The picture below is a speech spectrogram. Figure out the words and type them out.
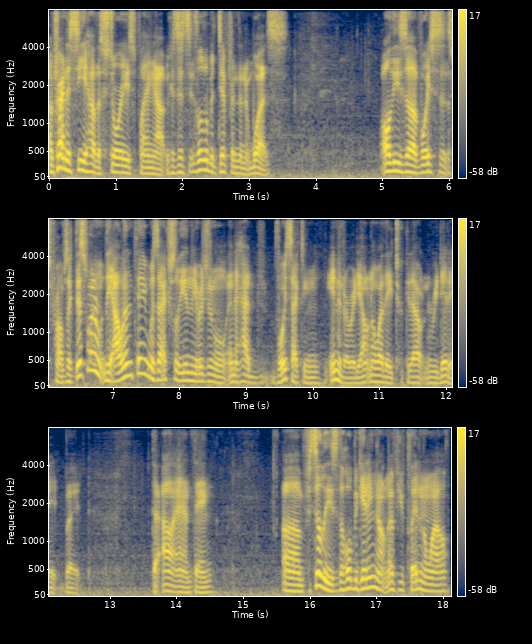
I'm trying to see how the story is playing out because it's, it's a little bit different than it was all these uh, voices prompts. Like this one, the Al-An thing was actually in the original, and it had voice acting in it already. I don't know why they took it out and redid it, but the Al-An thing. Um, facilities, the whole beginning. I don't know if you've played in a while.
